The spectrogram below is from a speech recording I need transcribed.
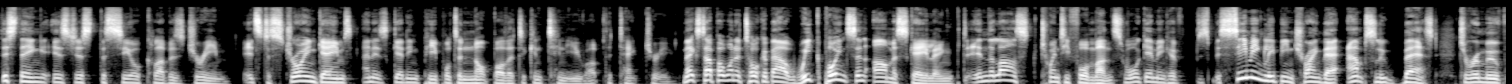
This thing is just the SEAL Clubber's dream. It's destroying games and it's getting people to not bother to continue up the tech tree. Next up, I want to talk about weak points and armor scaling. In the last 24 months, Wargaming have seemingly been trying their absolute best to remove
